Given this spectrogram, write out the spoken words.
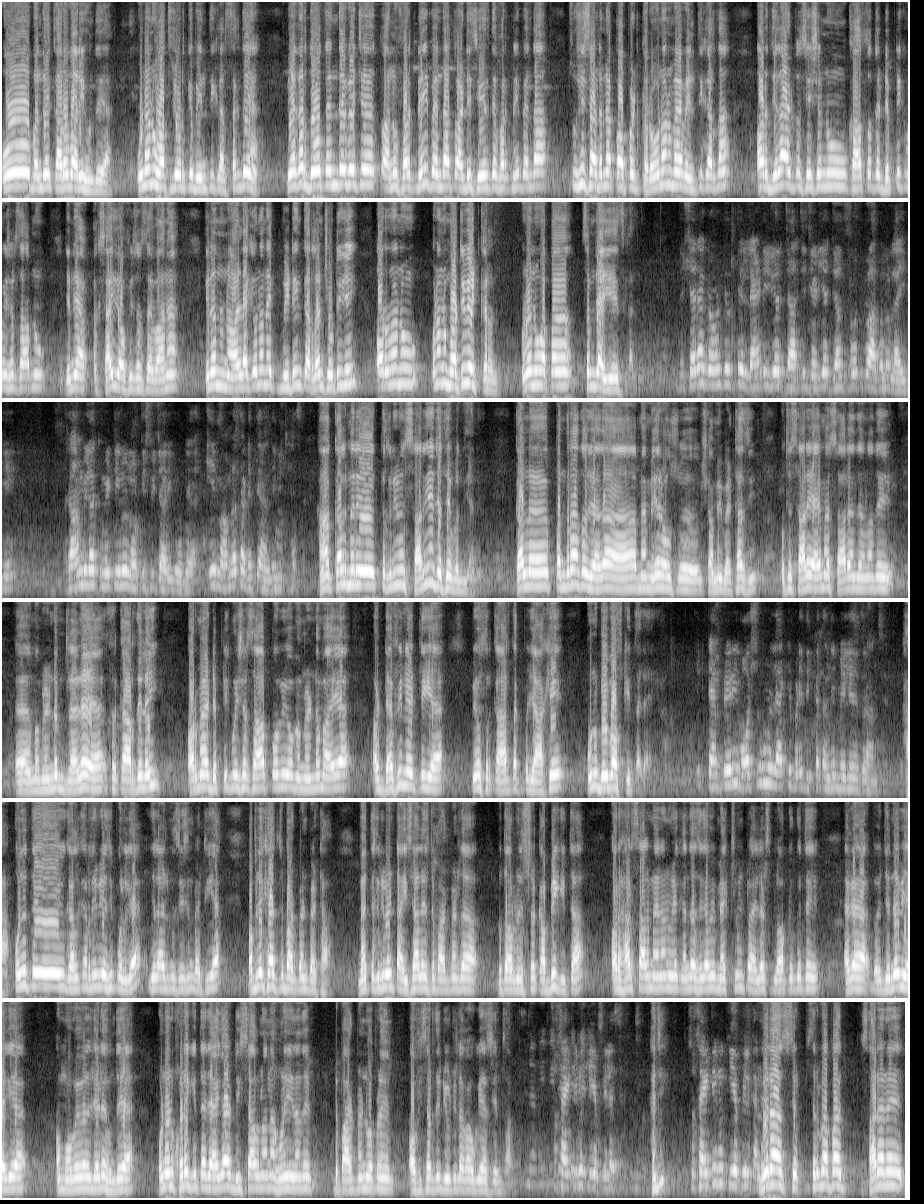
ਉਹ ਬੰਦੇ ਕਾਰੋਬਾਰੀ ਹੁੰਦੇ ਆ। ਉਹਨਾਂ ਨੂੰ ਹੱਥ ਜੋੜ ਕੇ ਬੇਨਤੀ ਕਰ ਸਕਦੇ ਆ ਵੀ ਅਗਰ ਦੋ ਤਿੰਨ ਦੇ ਵਿੱਚ ਤੁਹਾਨੂੰ ਫ਼ਰਕ ਨਹੀਂ ਪੈਂਦਾ, ਤੁਹਾਡੀ ਸੇਲ ਤੇ ਫ਼ਰਕ ਨਹੀਂ ਪੈਂਦਾ, ਤੁਸੀਂ ਸਾਡੇ ਨਾਲ ਕੋਆਪਰੇਟ ਕਰੋ। ਉਹਨਾਂ ਨੂੰ ਮੈਂ ਬੇਨਤੀ ਕਰਦਾ ਔਰ ਜ਼ਿਲ੍ਹਾ ਐਡਮਿਨਿਸਟ੍ਰੇਸ਼ਨ ਨੂੰ, ਖਾਸ ਤੌਰ ਤੇ ਡਿਪਟੀ ਕਮਿਸ਼ਨਰ ਸਾਹਿਬ ਨੂੰ ਜਿਹਨੇ ਐਕਸਾਈਜ਼ ਆਫੀਸਰ ਸਾਹਿਬਾਨ ਆ, ਇਹਨਾਂ ਨੂੰ ਨਾਲ ਲੈ ਕੇ ਉਹਨਾਂ ਨੇ ਇੱਕ ਮੀਟਿੰਗ ਕਰ ਲੈਣ, ਛੋਟੀ ਜਿਹੀ। ਔਰ ਉਹਨਾਂ ਨੂੰ ਉਹਨਾਂ ਨੂੰ ਮੋਟੀਵੇਟ ਕਰਨ। ਉਹਨਾਂ ਨੂੰ ਆਪਾਂ ਸਮਝਾਈਏ ਇਸ ਗੱਲ। ਦੁਸ਼ਹਿਰਾ ਗਰਾਊਂਡ ਦੇ ਉੱਤੇ ਲੈਂਡ ਯੂਅਰ ਚਾਰਜ ਜਿਹੜੀ ਹੈ ਜਲ ਸਰੋਤ ਵਿਭਾਗ ਵੱਲੋਂ ਲਾਈ ਗਈ। ਰਾਮਲੀਲਾ ਕਮੇਟੀ ਨੂੰ ਨੋਟਿਸ ਵੀ ਜਾਰੀ ਹੋ ਗਿਆ। ਇਹ ਮਾਮਲਾ ਤੁਹਾਡੇ ਧਿਆਨ ਦੇ ਵਿੱਚ ਹੈ ਹਾਂ ਕੱਲ ਮੇਰੇ ਤਕਰੀਬਨ ਸਾਰੀਆਂ ਜਥੇਬੰਦੀਆਂ ਨੇ। ਕੱਲ 15 ਤੋਂ ਜ਼ਿਆਦਾ ਮੈਂ ਮੇਅਰ ਹਾਊਸ ਸ਼ਾਮੀ ਬੈਠਾ ਸੀ। ਉੱਥੇ ਸਾਰੇ ਆਏ ਮੈਂ ਸਾਰਿਆਂ ਦੇ ਉਹਨਾਂ ਦੇ ਮੈਮੋਰੈਂਡਮ ਲੈ ਲਏ ਆ ਸਰਕਾਰ ਦੇ ਲਈ। ਔਰ ਮੈਂ ਡਿਪਟੀ ਕਮਿਸ਼ਨਰ ਸਾਹਿਬ ਕੋ ਵੀ ਉਹ ਮੈਮੋਰੈਂਡਮ ਆਏ ਆ। ਔਰ ਡੈਫੀਨੇਟਲੀ ਹੈ ਵੀ ਉਹ ਸਰਕਾਰ ਤੱਕ ਪਹੁੰਚਾ ਕੇ ਉਹਨੂੰ ਬੇਵ ਆਫ ਕੀਤਾ ਜਾਏਗਾ। ਇੱਕ ਟੈਂਪਰੇਰੀ ਵਾਸ਼ਰੂਮ ਨੂੰ ਲੈ ਕੇ ਬੜੀ ਦਿੱਕਤ ਆਉਂਦੀ ਮੇਲੇ ਦੇ ਦੌਰਾਨ ਸਰ। ਹਾਂ ਉਹਦੇ ਤੇ ਗੱਲ ਕਰਨੀ ਵੀ ਅਸੀਂ ਭੁੱਲ ਗਏ। ਜ਼ਿਲ੍ਹਾ ਐਡਮਿਨਿਸਟ੍ਰੇਸ਼ਨ ਬੈਠੀ ਆ ਪਬਲਿਕ ਹੈਲਥ ਡਿਪਾਰਟਮੈਂਟ ਬੈਠਾ। ਮੈਂ ਤਕਰੀਬਨ 2.5 ਸਾਲ ਇਸ ਡਿਪਾਰਟਮੈਂਟ ਦਾ ਬਤੌਰ ਮਿਨਿਸਟਰ ਕੰਮ ਵੀ ਕੀਤਾ ਔਰ ਹਰ ਸਾਲ ਮੈਂ ਇਹਨਾਂ ਨੂੰ ਇਹ ਕਹਿੰਦਾ ਸੀਗਾ ਵੀ ਮੈਕਸਿਮਮ ਟਾਇਲਟਸ ਬਲਾਕ ਕਿਉਂਕਿ ਤੇ ਹੈਗਾ ਜਿੰਨੇ ਵੀ ਹੈਗੇ ਆ ਉਹ ਮੋਬੇਬਲ ਜਿਹੜੇ ਹੁੰਦੇ ਆ ਉਹਨਾਂ ਨੂੰ ਖੜੇ ਕੀਤਾ ਜਾਏਗਾ। ਡੀ ਸਾਹਿਬ ਉਹਨਾਂ ਨਾਲ ਹੁਣੇ ਇਹਨਾਂ ਦੇ ਡਿਪਾਰਟਮੈਂਟ ਨੂੰ ਆਪਣੇ ਆਫੀਸਰ ਦੀ ਡਿਊਟੀ ਲਗਾਓਗੇ ਐਸਐਮ ਸਾਹਿਬ ਸੁਸਾਇਟੀ ਨੂੰ ਕੀ ਅਪੀਲ ਹੈ ਹਾਂਜੀ। ਸੁਸਾਇਟੀ ਨੂੰ ਕੀ ਅਪੀਲ ਕਰਨਾ? ਮੇਰਾ ਸਿਰ- ਸਿਰਫ ਆਪਾਂ ਸਾਰਿਆਂ ਨੇ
